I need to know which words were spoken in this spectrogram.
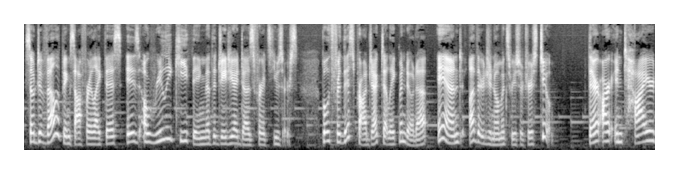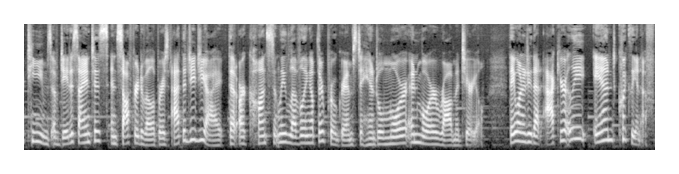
So, developing software like this is a really key thing that the JGI does for its users both for this project at Lake Mendota and other genomics researchers too. There are entire teams of data scientists and software developers at the JGI that are constantly leveling up their programs to handle more and more raw material. They want to do that accurately and quickly enough,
